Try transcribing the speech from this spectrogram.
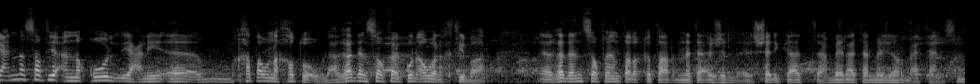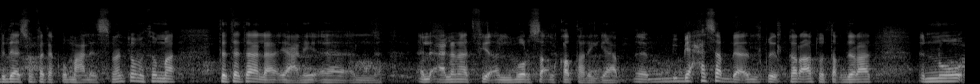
يعني نستطيع أن نقول يعني آه، خطونا خطوة أولى. غدا سوف يكون أول اختبار. آه، غدا سوف ينطلق قطار نتائج الشركات بيناتها المليون ربع الثاني البداية سوف تكون مع الإسمنت ومن ثم تتتالى يعني آه، الإعلانات في البورصة القطرية. بحسب القراءات والتقديرات إنه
